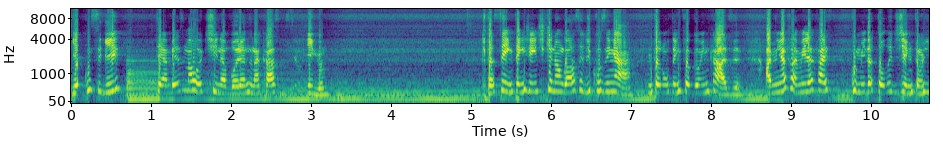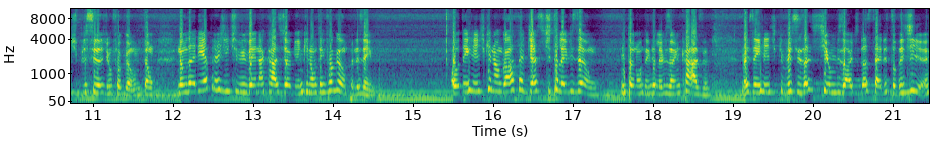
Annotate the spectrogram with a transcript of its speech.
ia conseguir ter a mesma rotina morando na casa do seu amigo? Tipo assim, tem gente que não gosta de cozinhar, então não tem fogão em casa. A minha família faz comida todo dia, então a gente precisa de um fogão. Então, não daria pra gente viver na casa de alguém que não tem fogão, por exemplo. Ou tem gente que não gosta de assistir televisão, então não tem televisão em casa. Mas tem gente que precisa assistir um episódio da série todo dia.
